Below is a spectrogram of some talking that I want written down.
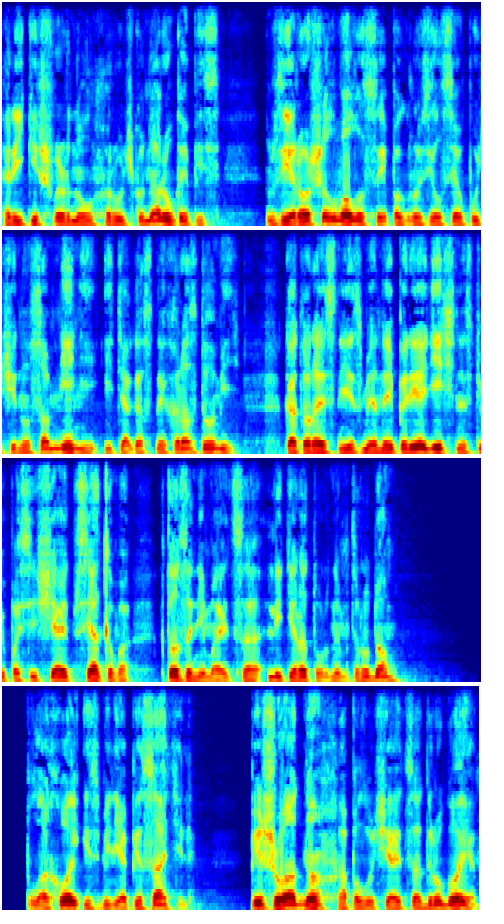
Рики швырнул ручку на рукопись, взъерошил волосы и погрузился в пучину сомнений и тягостных раздумий, которые с неизменной периодичностью посещают всякого, кто занимается литературным трудом. Плохой из меня писатель. Пишу одно, а получается другое.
